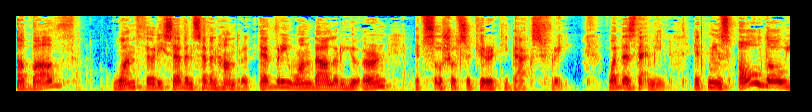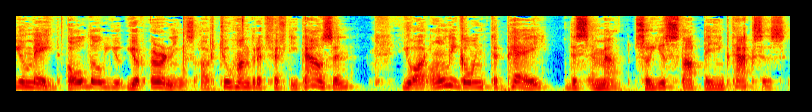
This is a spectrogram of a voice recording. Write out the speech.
above 137,700. Every $1 you earn, it's social security tax free. What does that mean? It means although you made, although you, your earnings are 250,000, you are only going to pay this amount. So you stop paying taxes.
